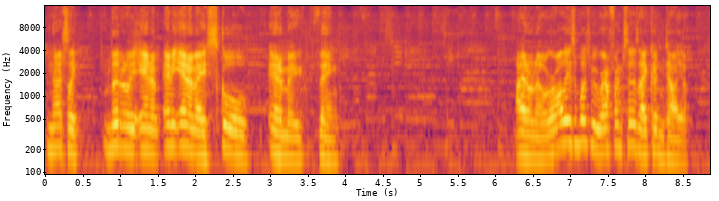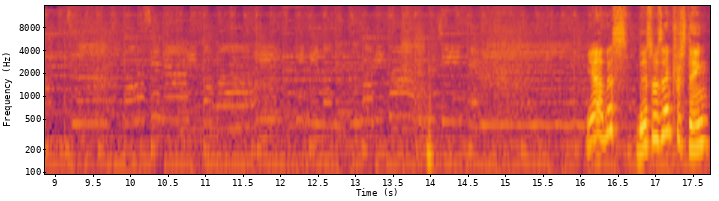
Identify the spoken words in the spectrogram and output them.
And that's like literally anim any anime school anime thing. I don't know. Are all these supposed to be references? I couldn't tell you. yeah, this this was interesting.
